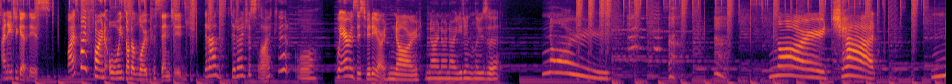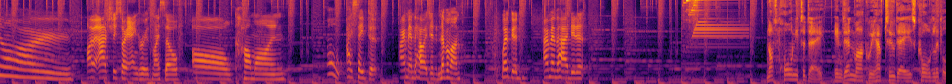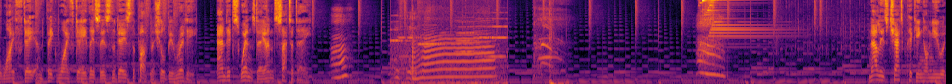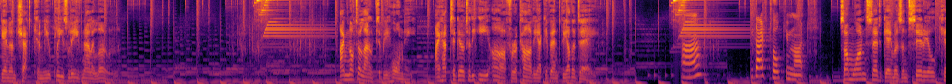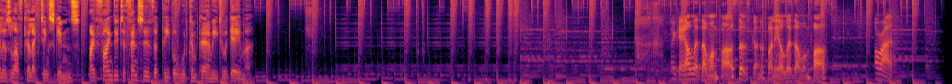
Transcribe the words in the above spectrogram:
I need to get this. Why is my phone always on a low percentage? Did I did I just like it or where is this video? No. No, no, no. You didn't lose it. No. no, chat. No. I'm actually so angry with myself. Oh, come on. Oh, I saved it. I remember how I did it. Never mind. We're good. I remember how I did it. Not horny today. In Denmark we have two days called Little Wife Day and Big Wife Day. This is the days the partner shall be ready. And it's Wednesday and Saturday. Huh? What is this? Nal is chat picking on you again and chat can you please leave Nal alone? I'm not allowed to be horny. I had to go to the ER for a cardiac event the other day. Huh? You guys talk too much. Someone said gamers and serial killers love collecting skins. I find it offensive that people would compare me to a gamer. Okay, I'll let that one pass. That's kind of funny. I'll let that one pass. All right.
